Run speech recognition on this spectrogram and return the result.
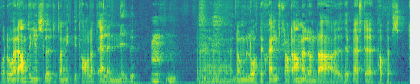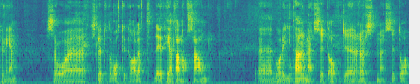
Och då är det antingen slutet av 90-talet eller nu. Mm. De låter självklart annorlunda typ efter Puppets-turnén. Så eh, slutet av 80-talet, det är ett helt annat sound. Både gitarrmässigt och röstmässigt då.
